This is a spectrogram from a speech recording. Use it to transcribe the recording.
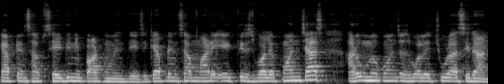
ক্যাপ্টেন সাহেব সেই দিনই পারফরমেন্স দিয়েছে। ক্যাপ্টেন সাহেব মারে একত্রিশ বলে পঞ্চাশ, আর উনপঞ্চাশ বলে চুরাশি রান।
